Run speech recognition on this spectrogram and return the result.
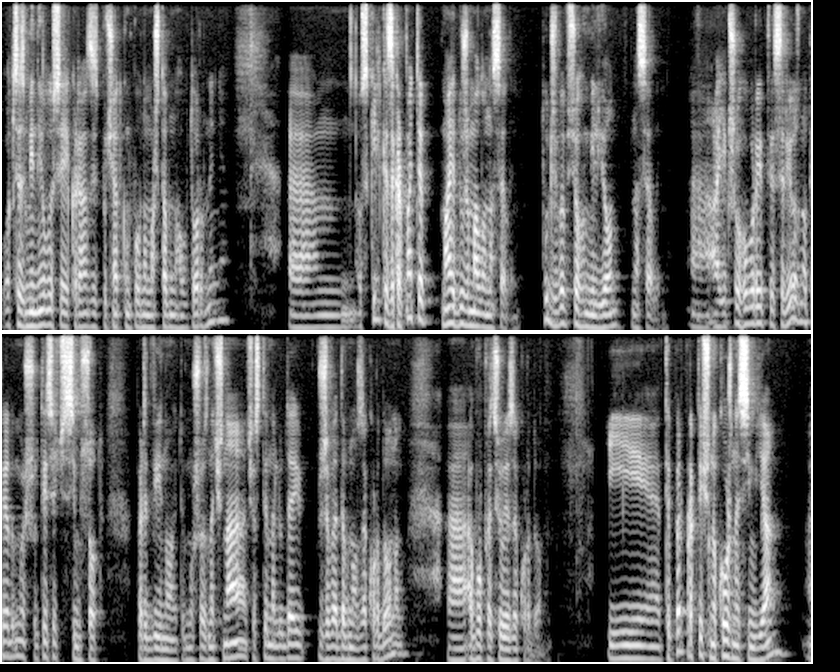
оце змінилося якраз із початком повномасштабного вторгнення, Ем, оскільки Закарпаття має дуже мало населення. Тут живе всього мільйон населення. Е, А якщо говорити серйозно, то я думаю, що 1700 перед війною, тому що значна частина людей живе давно за кордоном е, або працює за кордоном. І тепер практично кожна сім'я е,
